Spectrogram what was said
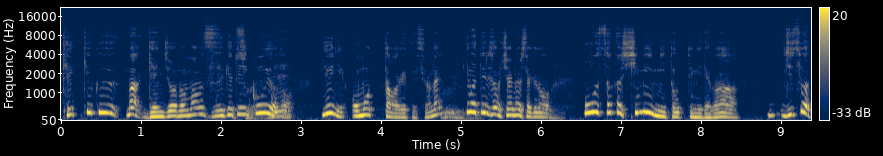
結局、まあ、現状のまま続けていこうよというふうに思ったわけですよね。今テリーさんおっしゃいましたけど、大阪市民にとってみれば実は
